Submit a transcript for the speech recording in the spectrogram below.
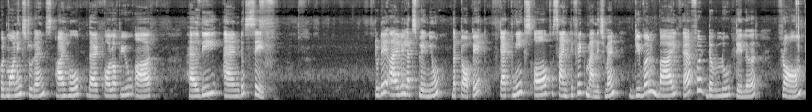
Good morning, students. I hope that all of you are healthy and safe. Today, I will explain you the topic Techniques of Scientific Management given by F. W. Taylor from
